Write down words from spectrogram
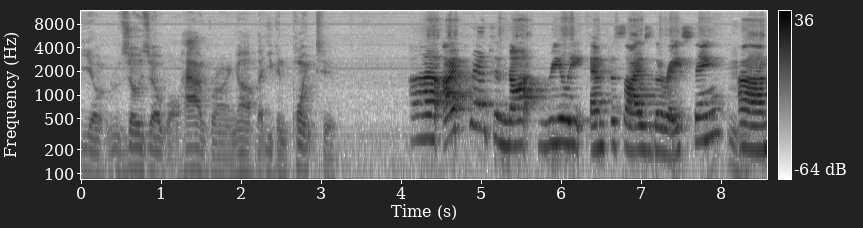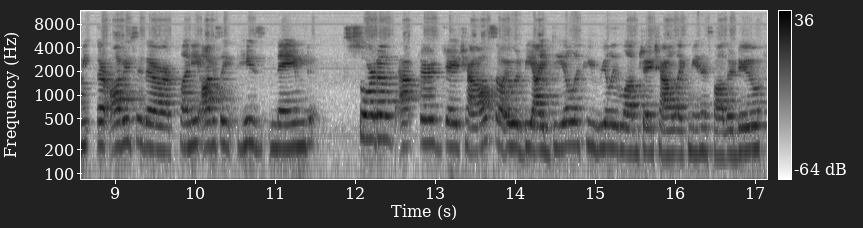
you know Zozo will have growing up that you can point to? Uh, I plan to not really emphasize the race thing. Mm-hmm. Um, there obviously there are plenty. Obviously, he's named sort of after Jay Chou, so it would be ideal if he really loved Jay Chou like me and his father do,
